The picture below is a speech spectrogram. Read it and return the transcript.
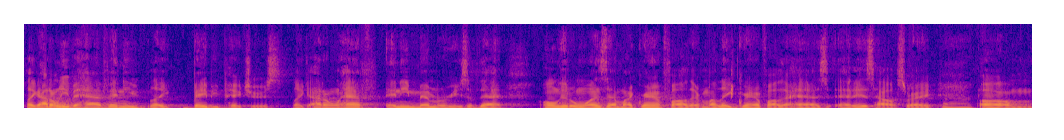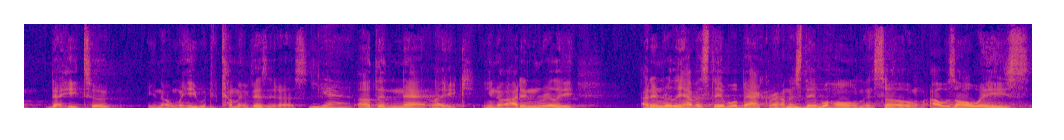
like I don't even have any like baby pictures. Like I don't have any memories of that. Only the ones that my grandfather, my late grandfather, has at his house, right? Oh, Um, that he took, you know, when he would come and visit us. Yeah. Other than that, like you know, I didn't really. I didn't really have a stable background, a Mm-hmm. stable home, and so I was always,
